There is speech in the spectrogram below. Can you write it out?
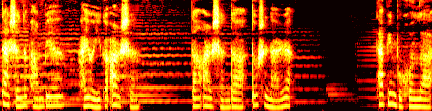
大神的旁边还有一个二神，当二神的都是男人。他并不混乱，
